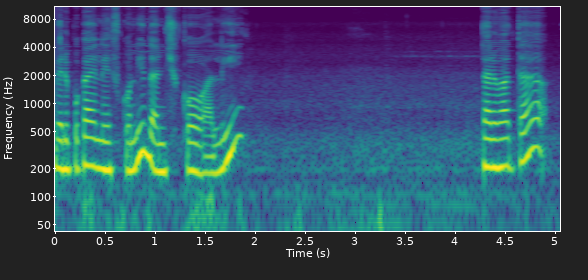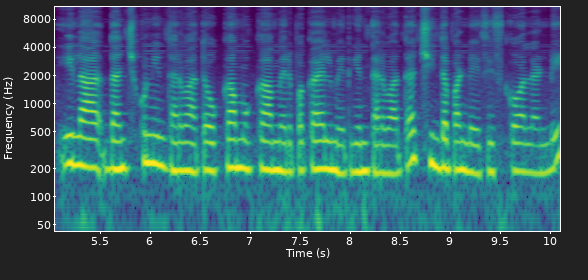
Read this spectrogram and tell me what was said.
మిరపకాయలు వేసుకొని దంచుకోవాలి. తర్వాత ఇలా దంచుకున్న తర్వాత ఒక్క ముక్క మిరపకాయలు మెరిగిన తర్వాత చింతపండు వేసేసుకోవాలండి.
